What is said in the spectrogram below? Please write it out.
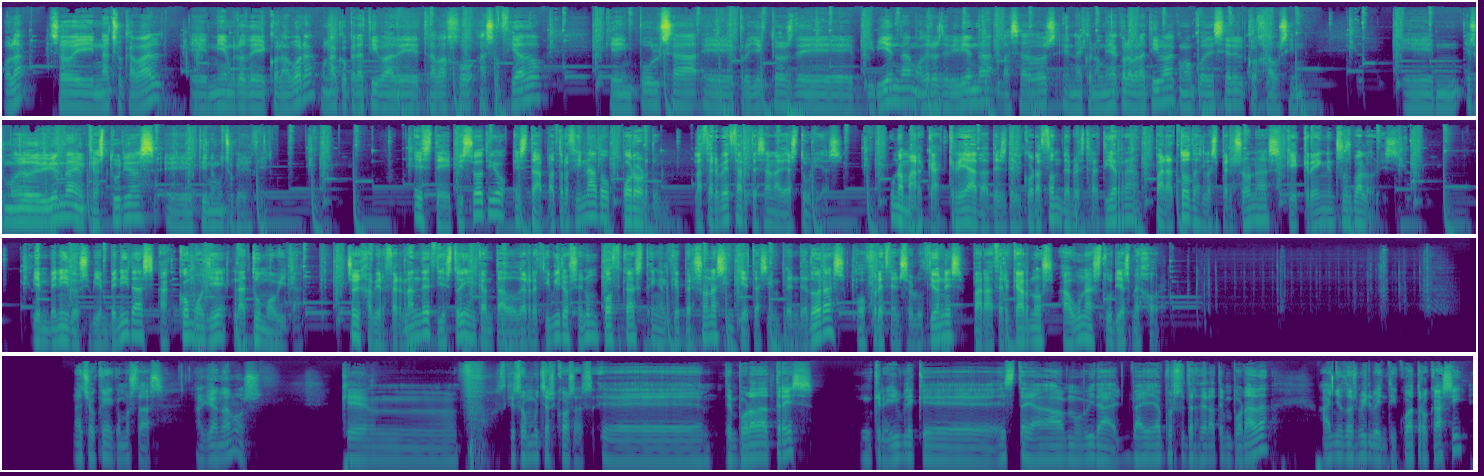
Hola, soy Nacho Cabal, eh, miembro de Colabora, una cooperativa de trabajo asociado que impulsa eh, proyectos de vivienda, modelos de vivienda basados en la economía colaborativa, como puede ser el cohousing. Eh, es un modelo de vivienda en el que Asturias eh, tiene mucho que decir. Este episodio está patrocinado por Ordum, la cerveza artesana de Asturias, una marca creada desde el corazón de nuestra tierra para todas las personas que creen en sus valores. Bienvenidos y bienvenidas a Cómo Ye la Tu Movida. Soy Javier Fernández y estoy encantado de recibiros en un podcast en el que personas inquietas y emprendedoras ofrecen soluciones para acercarnos a una Asturias mejor. Nacho, ¿qué? ¿Cómo estás? Aquí andamos. Que mm, es que son muchas cosas. Eh, temporada 3, increíble que esta movida vaya ya por su tercera temporada, año 2024 casi,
